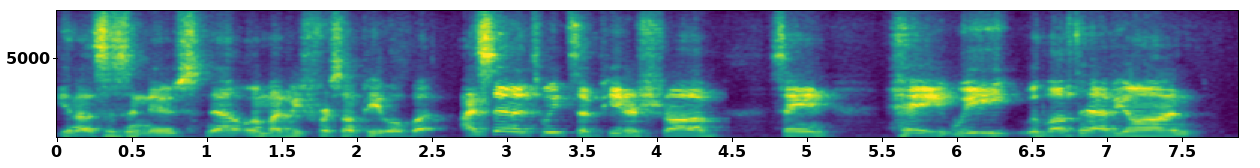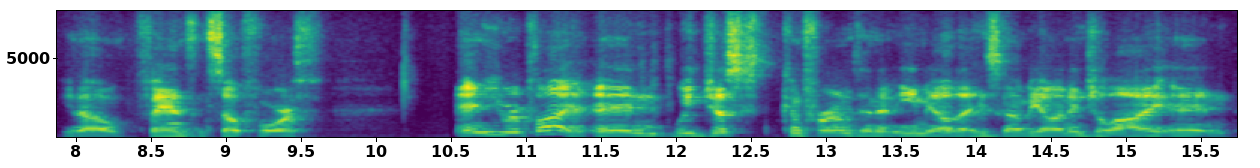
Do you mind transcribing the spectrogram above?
you know this isn't news now. It might be for some people, but I sent a tweet to Peter Straub saying, "Hey, we would love to have you on. You know, fans and so forth." And he replied, and we just confirmed in an email that he's going to be on in July. And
